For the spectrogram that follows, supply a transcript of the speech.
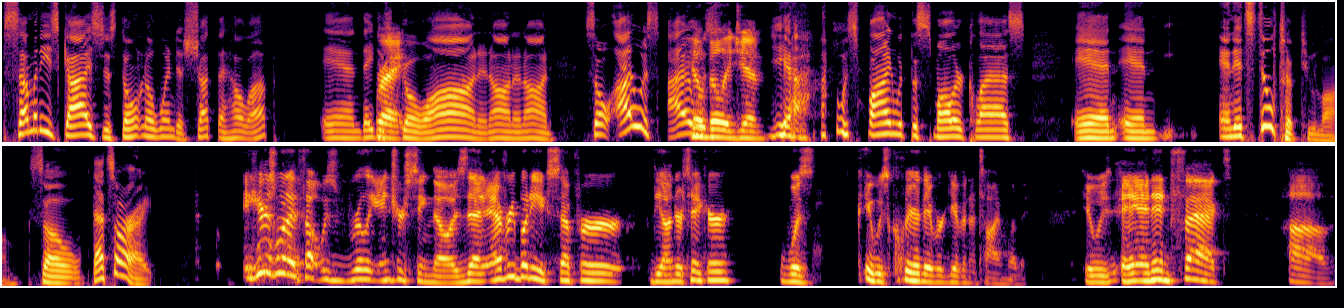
some of these guys just don't know when to shut the hell up, and they just right. go on and on and on. So I was, I Hillbilly was, Billy Jim. Yeah, I was fine with the smaller class, and and and it still took too long. So that's all right. Here's what I thought was really interesting, though, is that everybody except for the Undertaker was it was clear they were given a time limit. It was, and in fact, um,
